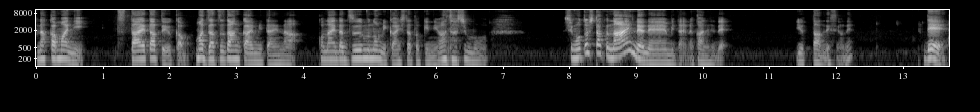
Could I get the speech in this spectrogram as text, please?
仲間に伝えたというか、まあ雑談会みたいな、この間ズーム飲み会した時に私も仕事したくないんだよね、みたいな感じで言ったんですよね。で、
